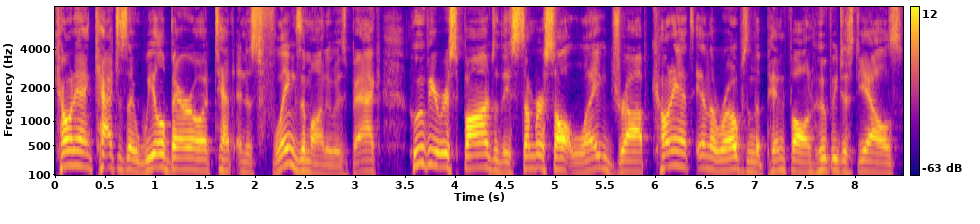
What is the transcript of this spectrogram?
Konnan catches a wheelbarrow attempt and just flings him onto his back. Juvi responds with a somersault leg drop. Konnan's in the ropes and the pinfall, and Juvi just yells.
